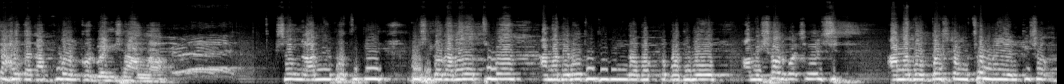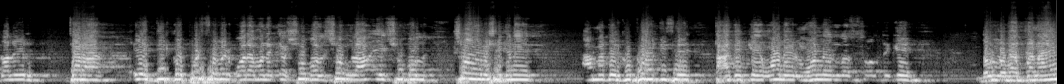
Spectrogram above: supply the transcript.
চাহিদাটা পূরণ করব ইনশাআল্লাহ। সংগ্রামী উপস্থিতি বেশি কথা বাড়াচ্ছি না। আমাদের অতিথিবৃন্দ বক্তব্য দিবে। আমি সর্বশেষ আমাদের দশম সম্মেলন কৃষক দলের যারা এই দীর্ঘ পরিশ্রমের পর এমন একটা সবল সংগ্রাম এই সবল সমাবেশ এখানে আমাদেরকে উপহার দিছে তাদেরকে মনের মনের স্থল থেকে ধন্যবাদ জানাই।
